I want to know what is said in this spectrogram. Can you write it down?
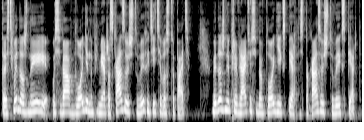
То есть вы должны у себя в блоге, например, рассказывать, что вы хотите выступать. Вы должны проявлять у себя в блоге экспертность, показывать, что вы эксперт.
